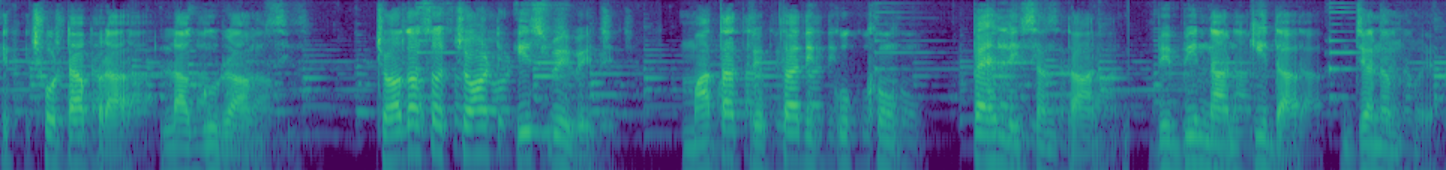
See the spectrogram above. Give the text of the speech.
ਇੱਕ ਛੋਟਾ ਭਰਾ ਲਾਗੂ ਰਾਮ ਸੀ। 1464 ਈਸਵੀ ਵਿੱਚ ਮਾਤਾ ਤ੍ਰਿਪਤਾ ਦੀ ਕੁੱਖੋਂ ਪਹਿਲੀ ਸੰਤਾਨ ਬੀਬੀ ਨਾਨਕੀ ਦਾ ਜਨਮ ਹੋਇਆ।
